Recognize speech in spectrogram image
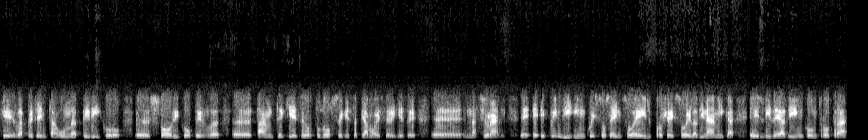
che rappresenta un pericolo eh, storico per eh, tante chiese ortodosse che sappiamo essere chiese eh, nazionali. E, e, quindi in questo senso è il processo, è la dinamica, è l'idea di incontro tra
